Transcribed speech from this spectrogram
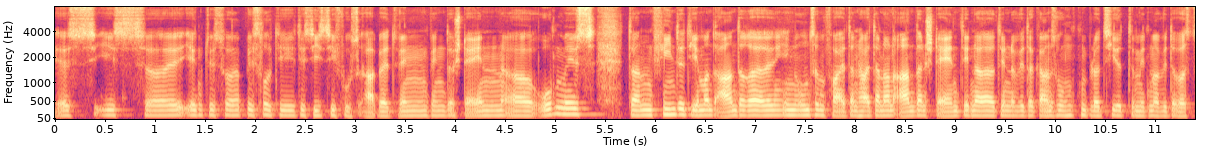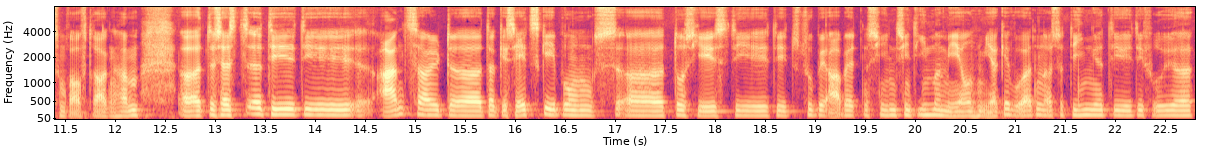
es ist äh, irgendwie so ein bisschen die, die Sisyphus-Arbeit. Wenn, wenn der Stein oben ist, dann findet jemand anderer, in unserem Fall dann halt einen anderen Stein, den er, den er wieder ganz unten platziert, damit wir wieder was zum Rauftragen haben. das heißt, heißt, äh, die, die Anzahl der, der Gesetzgebungsdossiers, die, die zu bearbeiten sind, sind immer mehr und mehr geworden. Also Dinge, die, die früher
